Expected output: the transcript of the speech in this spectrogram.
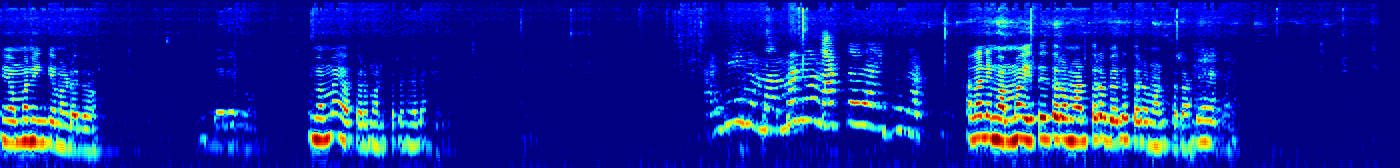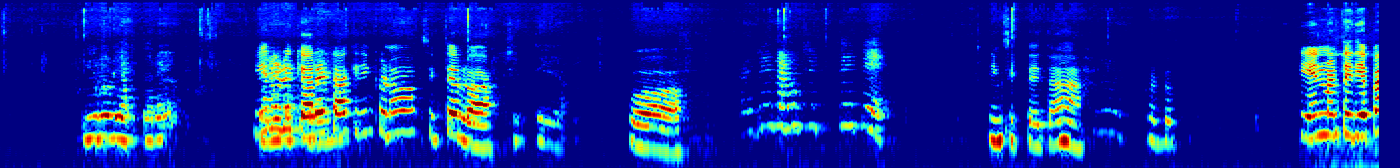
ನಿಮ್ಮಮ್ಮನ ಹಿಂಗೆ ಮಾಡೋದು? ನಿಮ್ಮಮ್ಮ ಯಾವ ಥರ ಮಾಡ್ತಾರೆ ಹಂಗಾರೆ? ಅಲ್ಲ ನಿಮ್ಮಮ್ಮ ಇದೇ ಥರ ಮಾಡ್ತಾರೋ ಬೇರೆ ಥರ ಮಾಡ್ತಾರ? ಈರುಳ್ಳಿ ಹಾಕ್ತಾರೆ. ಈರುಳ್ಳಿ ಕ್ಯಾರೆಟ್ ಹಾಕಿದೀನಿ ಕಣೋ. ಸಿಗ್ತಾ ಇಲ್ವಾ? ಸಿಗ್ತಿಲ್ಲ. ಓ. ನಿಂಗೆ ಸಿಗ್ತೈತಾ? ಕಡ್ಡು ಏನು ಮಾಡ್ತಾ ಇದೀಯಪ್ಪ?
